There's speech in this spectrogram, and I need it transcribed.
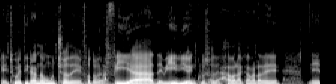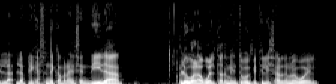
estuve tirando mucho de fotografía, de vídeo, incluso dejaba la cámara de, la, aplicación de cámara encendida, Luego a la vuelta también tuve que utilizar de nuevo el,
